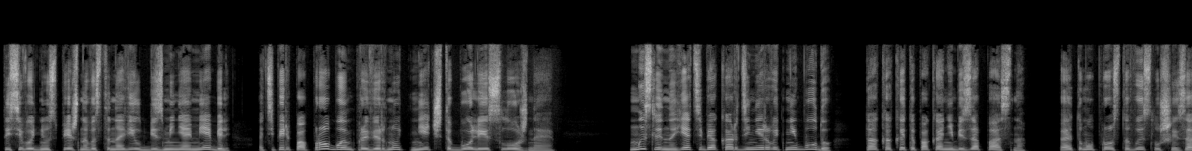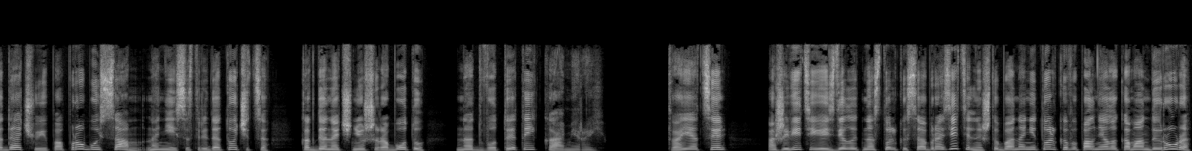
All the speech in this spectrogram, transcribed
Ты сегодня успешно восстановил без меня мебель, а теперь попробуем провернуть нечто более сложное. Мысленно я тебя координировать не буду, так как это пока небезопасно, поэтому просто выслушай задачу и попробуй сам на ней сосредоточиться, когда начнешь работу над вот этой камерой. Твоя цель — оживить ее и сделать настолько сообразительной, чтобы она не только выполняла команды Рура,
